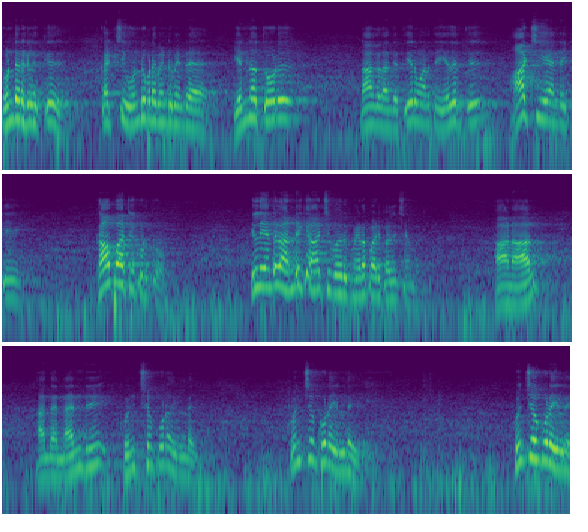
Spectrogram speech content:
தொண்டர்களுக்கு கட்சி ஒன்றுபட வேண்டும் என்ற எண்ணத்தோடு நாங்கள் அந்த தீர்மானத்தை எதிர்த்து ஆட்சியை அன்றைக்கு காப்பாற்றி கொடுத்தோம். இல்லை என்றால் அன்றைக்கு ஆட்சி போயிருக்கும் எடப்பாடி பழனிசாமி. ஆனால் அந்த நன்றி கொஞ்சம் கூட இல்லை. கொஞ்சம் கூட இல்லை. கொஞ்சம் கூட இல்லை.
